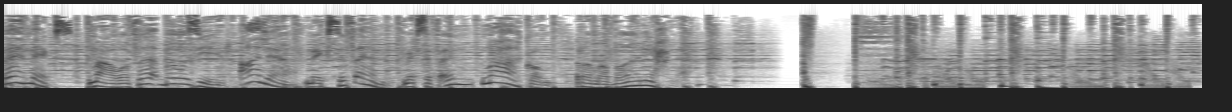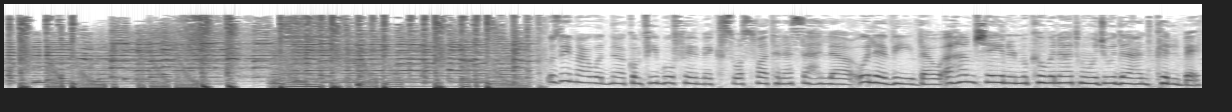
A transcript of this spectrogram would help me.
بوفيه ميكس مع وفاء باوزير على ميكس اف ام. ميكس اف ام معاكم. رمضان يحلى. وزي ما عودناكم في بوفيه ميكس وصفاتنا سهلة ولذيذة وأهم شيء أن المكونات موجودة عند كل بيت.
